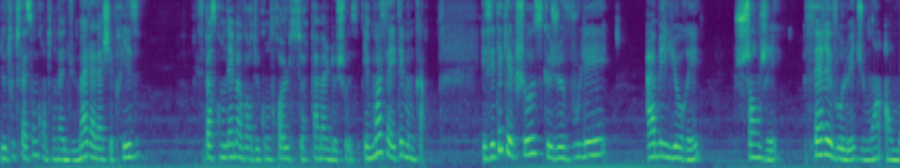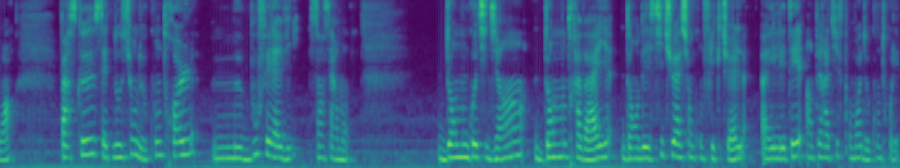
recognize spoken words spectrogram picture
de toute façon, quand on a du mal à lâcher prise, c'est parce qu'on aime avoir du contrôle sur pas mal de choses. Et moi, ça a été mon cas. Et c'était quelque chose que je voulais améliorer, changer, faire évoluer du moins en moi, parce que cette notion de contrôle me bouffait la vie, sincèrement. Dans mon quotidien, dans mon travail, dans des situations conflictuelles, euh, il était impératif pour moi de contrôler.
